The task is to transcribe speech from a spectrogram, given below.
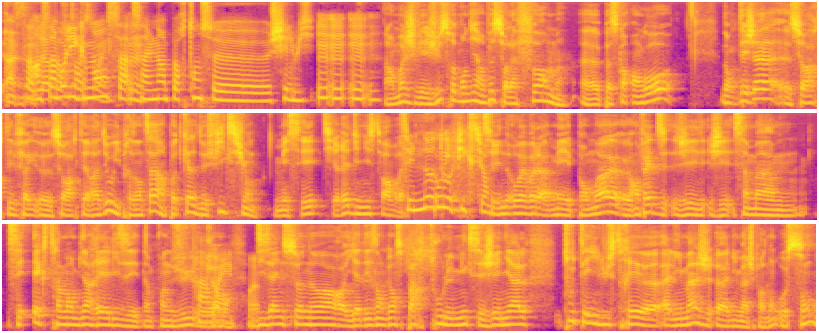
Ça a symboliquement ça, a une importance euh, chez lui. hum, hum, hum. Alors moi, je vais juste rebondir un peu sur la forme, euh, parce qu'en en gros, donc déjà euh, sur Arte, euh, sur Arte Radio, ils présentent ça un podcast de fiction, mais c'est tiré d'une histoire vraie. C'est une auto-fiction. C'est une, ouais, voilà. Mais pour moi, euh, en fait, j'ai, j'ai, ça m'a, c'est extrêmement bien réalisé d'un point de vue Ah euh, ouais. design sonore. Il y a des ambiances partout. Le mix est génial. Tout est illustré euh, à l'image, euh, à l'image, pardon, au son.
